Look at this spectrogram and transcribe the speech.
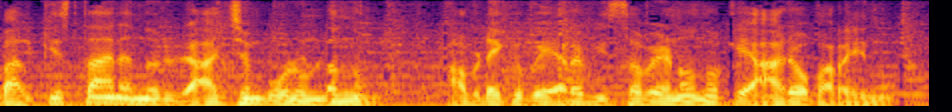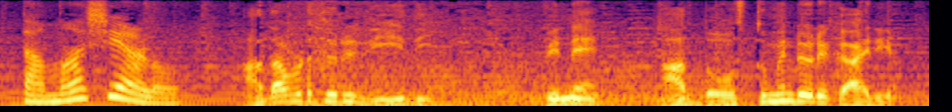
ബൽക്കിസ്ഥാൻ എന്നൊരു രാജ്യം പോലുണ്ടെന്നും അവിടേക്ക് വേറെ വിസ വേണോന്നൊക്കെ ആരോ പറയുന്നു. തമാശയാണോ? അതവിടുത്തെ ഒരു രീതി. പിന്നെ ആ ദോസ്തുമിന്റെ ഒരു കാര്യം.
